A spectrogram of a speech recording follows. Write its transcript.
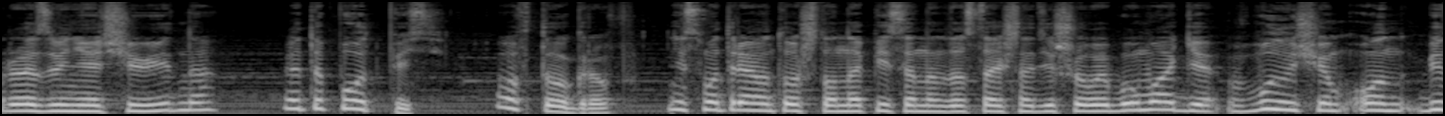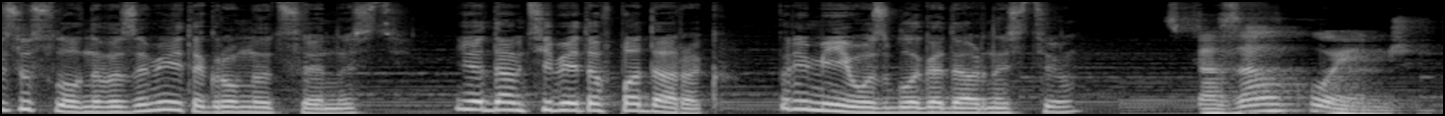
Разве не очевидно? Это подпись. Автограф. Несмотря на то, что он написан на достаточно дешевой бумаге, в будущем он, безусловно, возымеет огромную ценность. Я дам тебе это в подарок. Прими его с благодарностью. Сказал Коэнджи.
